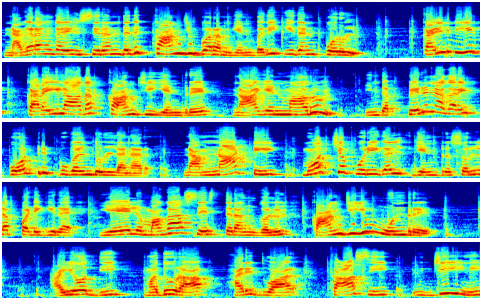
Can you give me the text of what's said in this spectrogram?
நகரங்களில் சிறந்தது காஞ்சிபுரம் என்பது இதன் பொருள். கல்வியிற் கரையிலாத காஞ்சி என்று நாயன்மாரும் இந்த பெருநகரை போற்றி புகழ்ந்துள்ளனர். நம் நாட்டில் மோட்சபுரிகள் என்று சொல்லப்படுகிற ஏழு மகா சேஸ்திரங்களுள் காஞ்சியும் ஒன்று. அயோத்தி மதுரா ஹரித்வார் காசி உஜ்ஜயினி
